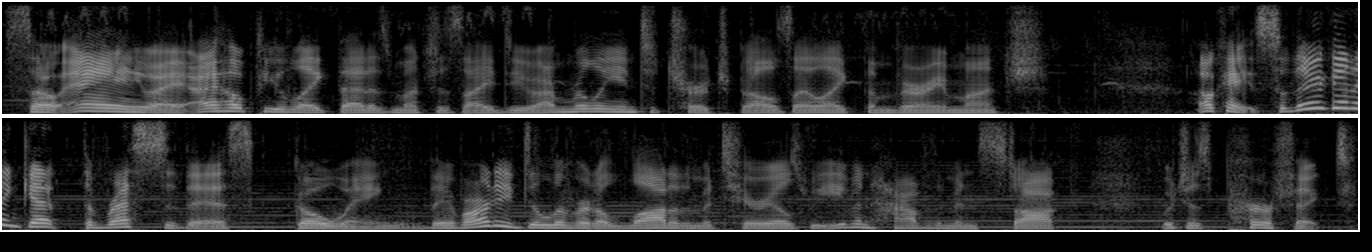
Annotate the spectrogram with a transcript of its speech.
So anyway, I hope you like that as much as I do. I'm really into church bells. I like them very much. Okay, so they're going to get the rest of this going. They've already delivered a lot of the materials. We even have them in stock, which is perfect.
